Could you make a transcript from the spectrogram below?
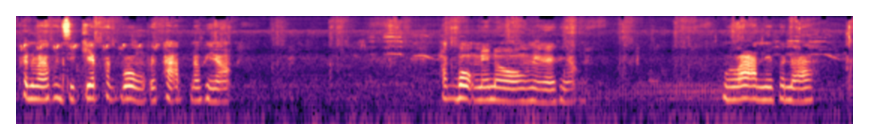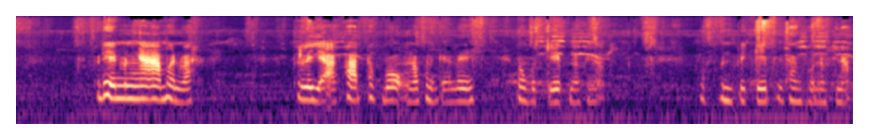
เพิ่นว่าเพิ่นสิเก็บผักบงไปพัดเนาะพี่น้องผักบงในหนองนี่เลยพี่น้อง เมื่อวานนี้เพิ่นว่าประเทศมันงามเพิ่นว่าเพิ่นเลยอยากพัดผักบงเนาะเพิ่นก็เลยลงไปเก็บเนาะพี่น้องเพิ่นไปเก็บอยู่ทางคนเนะพี่น้อง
